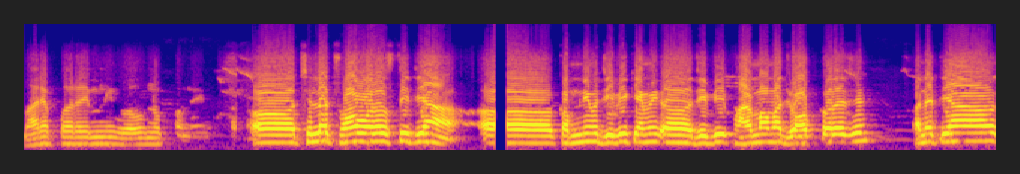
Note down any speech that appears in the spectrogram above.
મારે પર એમની વહુનો ફોન આવ્યો. છેલ્લા છ વર્ષથી ત્યાં અ, કંપનીમાં જીબી કેમિક જીબી ફાર્મામાં જોબ કરે છે અને ત્યાં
